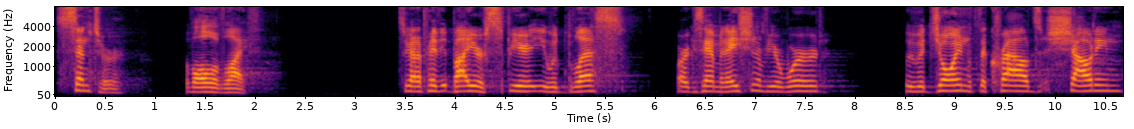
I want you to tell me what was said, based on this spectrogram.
center of all of life. So, God, I pray that by your Spirit you would bless our examination of your word. We would join with the crowds shouting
